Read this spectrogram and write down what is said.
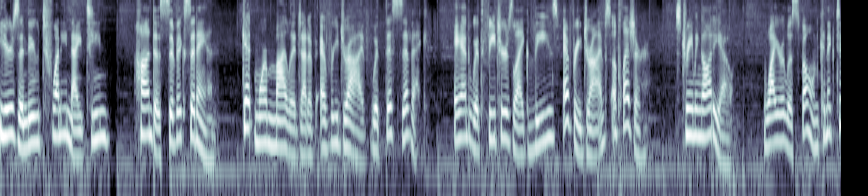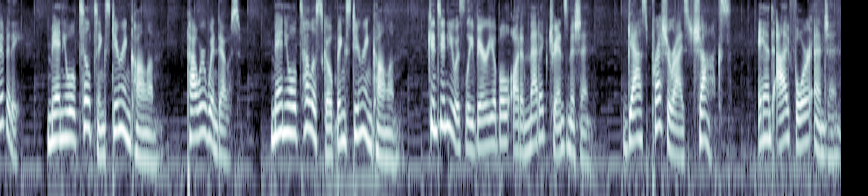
Here's a new 2019 Honda Civic Sedan. Get more mileage out of every drive with this Civic. And with features like these, every drive's a pleasure. Streaming audio, wireless phone connectivity, manual tilting steering column, power windows, manual telescoping steering column, continuously variable automatic transmission, gas pressurized shocks, and i4 engine.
